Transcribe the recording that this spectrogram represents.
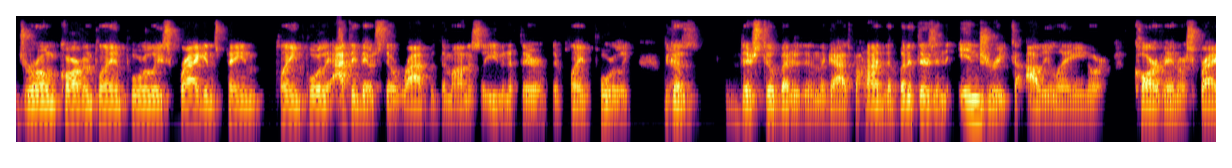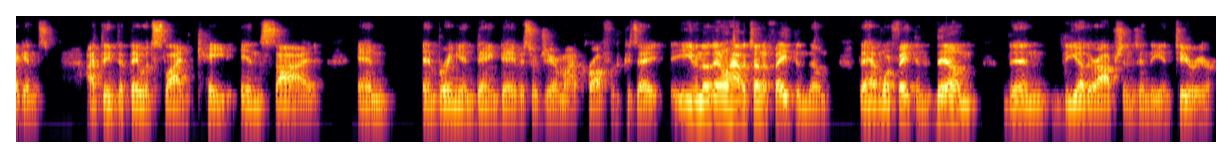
Jerome Carvin playing poorly, Spraggins playing playing poorly, I think they would still ride with them honestly, even if they're they're playing poorly because they're still better than the guys behind them. But if there's an injury to Ollie Lane or Carvin or Spraggins, I think that they would slide Cade inside and and bring in Dane Davis or Jeremiah Crawford because they even though they don't have a ton of faith in them, they have more faith in them than the other options in the interior.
